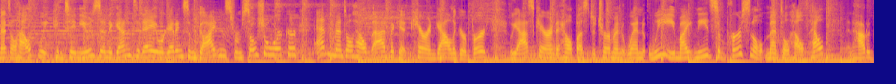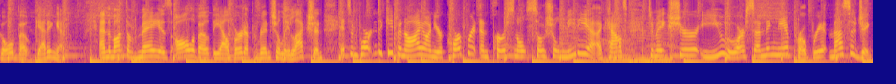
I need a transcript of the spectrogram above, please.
Mental Health Week continues, and again today we're getting some guidance from social worker and mental health advocate Karen Gallagher Burt. We asked Karen to help us determine when we might need some personal mental health help and how to go about getting it. And the month of May is all about the Alberta provincial election. It's important to keep an eye on your corporate and personal social media accounts to make sure you are sending the appropriate messaging.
